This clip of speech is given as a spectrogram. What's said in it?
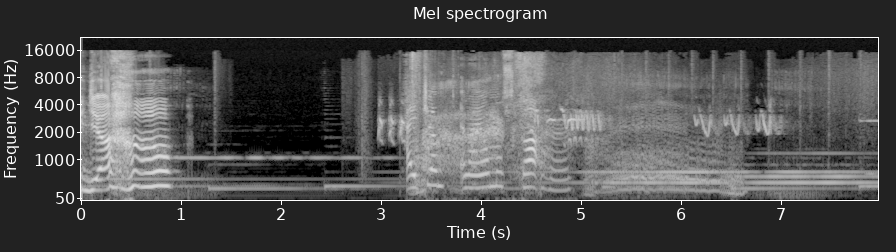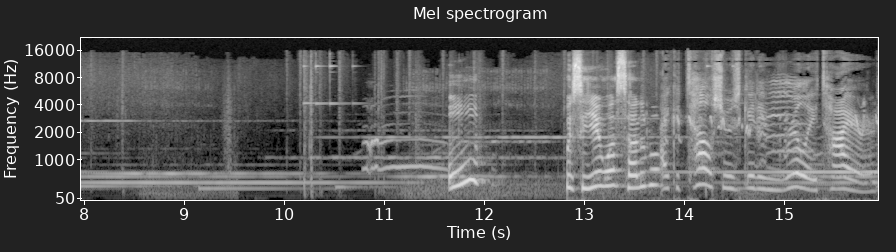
I jumped and I almost got her. Uh, pues sí llegó a salvo. I could tell she was getting really tired.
